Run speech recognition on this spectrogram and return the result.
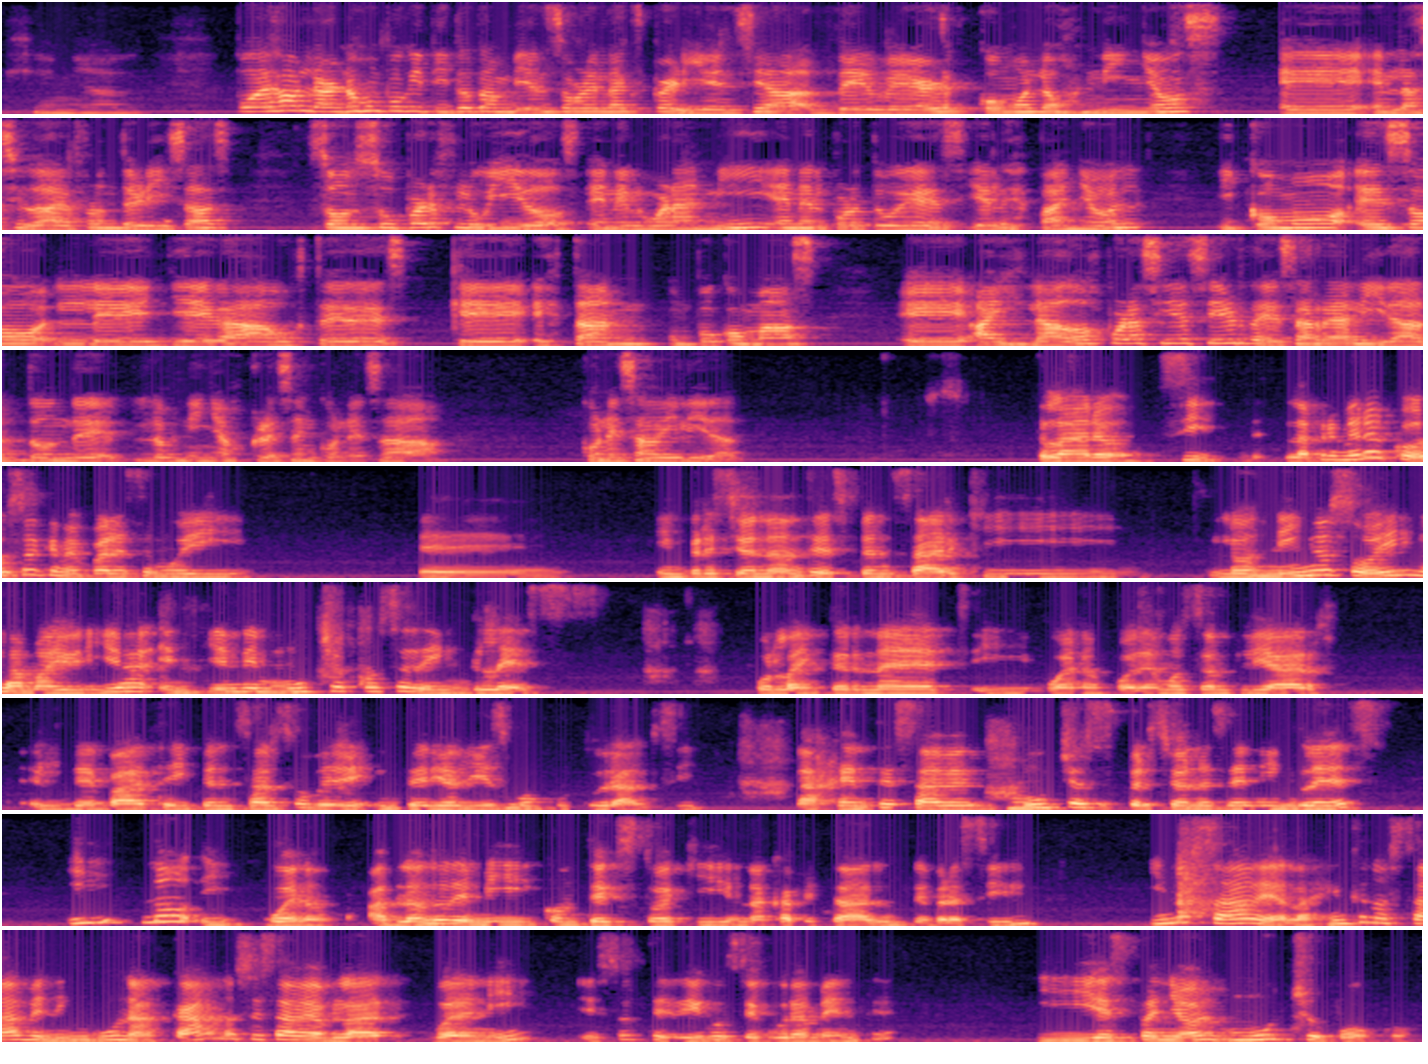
Genial. ¿Puedes hablarnos un poquitito también sobre la experiencia de ver cómo los niños eh, en las ciudades fronterizas son súper fluidos en el guaraní, en el portugués y el español y cómo eso le llega a ustedes que están un poco más eh, aislados, por así decir, de esa realidad donde los niños crecen con esa, con esa habilidad. Claro, sí. La primera cosa que me parece muy eh, impresionante es pensar que los niños hoy, la mayoría, entienden muchas cosas de inglés por la internet y bueno, podemos ampliar el debate y pensar sobre imperialismo cultural, ¿sí? La gente sabe muchas expresiones en inglés y no, y bueno, hablando de mi contexto aquí en la capital de Brasil, y no sabe, la gente no sabe ninguna. Acá no se sabe hablar guaraní, eso te digo seguramente, y español mucho poco.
